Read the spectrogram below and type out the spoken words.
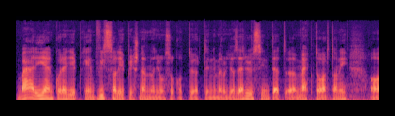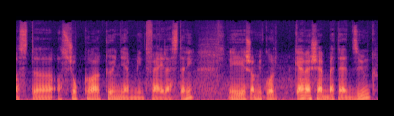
Bár ilyenkor egyébként visszalépés nem nagyon szokott történni, mert ugye az erőszintet megtartani azt, az sokkal könnyebb, mint fejleszteni, és amikor kevesebbet edzünk,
